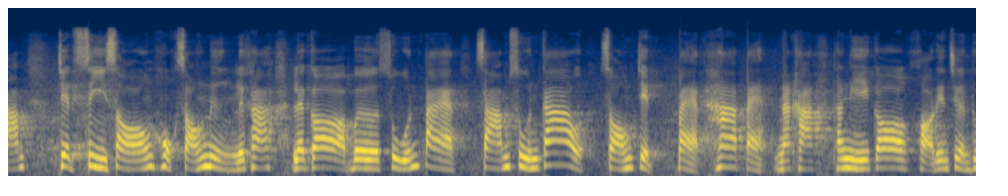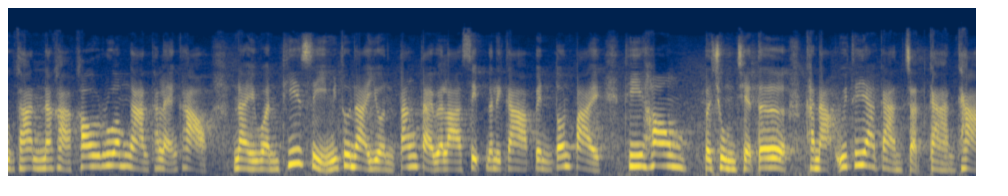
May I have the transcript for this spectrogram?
043 742 621เลยค่ะแล้วก็เบอร์ 08 309 27858 นะคะ ทั้งนี้ก็ขอเรียนเชิญทุกท่านนะคะ เข้าร่วมงานแถลงข่าวในวันที่ 4 มิถุนายนตั้งแต่เวลา 10 นาฬิกาเป็นต้นไปที่ห้องประชุมเชเตอร์ คณะวิทยาการจัดการค่ะ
